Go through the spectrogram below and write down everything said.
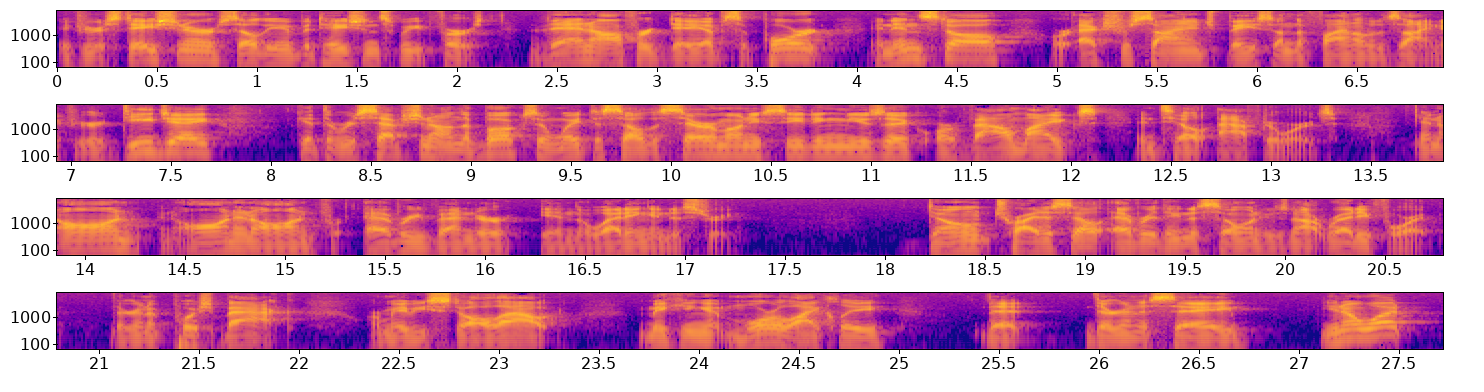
If you're a stationer, sell the invitation suite first, then offer day of support, an install, or extra signage based on the final design. If you're a DJ, get the reception on the books and wait to sell the ceremony seating music or vow mics until afterwards. And on and on and on for every vendor in the wedding industry. Don't try to sell everything to someone who's not ready for it. They're going to push back or maybe stall out, making it more likely that they're going to say, you know what?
